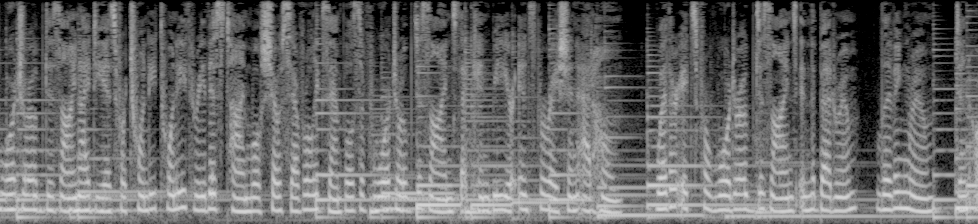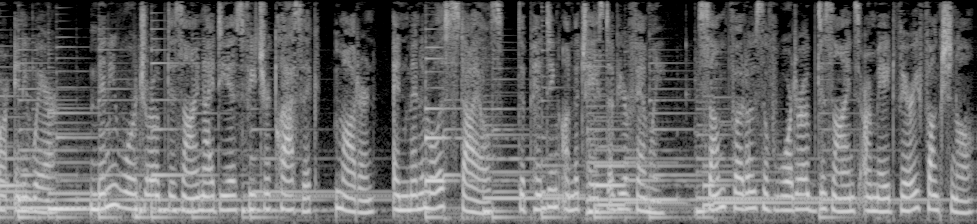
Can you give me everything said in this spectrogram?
wardrobe design ideas for 2023 This time will show several examples of wardrobe designs that can be your inspiration at home. Whether it's for wardrobe designs in the bedroom, living room, den or anywhere. Many wardrobe design ideas feature classic, modern, and minimalist styles, depending on the taste of your family. Some photos of wardrobe designs are made very functional,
